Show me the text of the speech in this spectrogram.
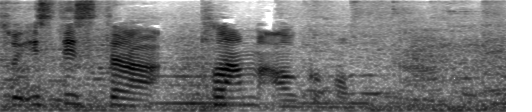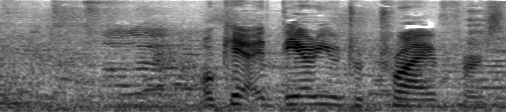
So, is this the plum alcohol? Okay, I dare you to try first.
